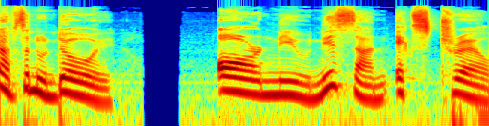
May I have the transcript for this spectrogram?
นับสนุนโดย All New Nissan X-Trail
